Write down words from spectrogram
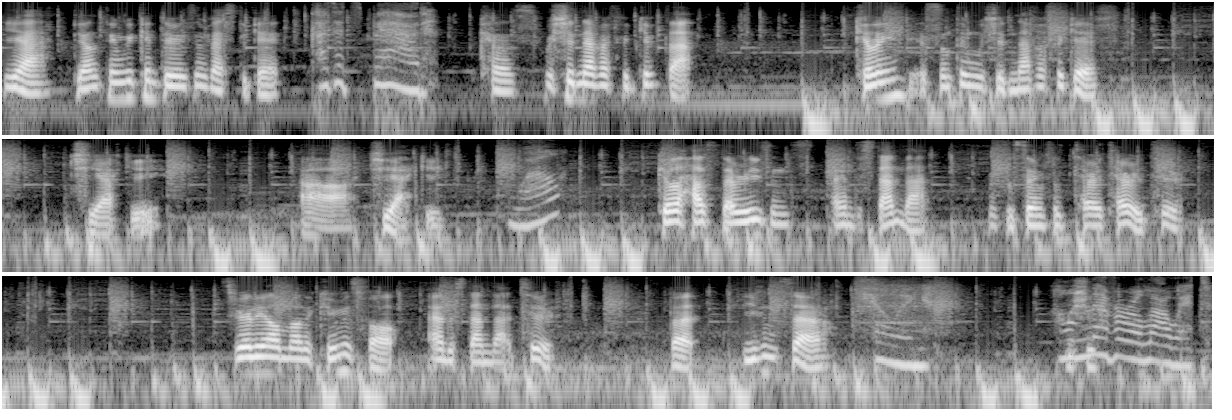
Yeah, the only thing we can do is investigate, cause it's bad. because we should never forgive that. Killing is something we should never forgive. Chiaki. Ah, Chiaki. Well, Killer has their reasons. I understand that. It's the same for Teru too. It's really all Monokuma's fault. I understand that too. But even so, killing. I'll never allow it.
